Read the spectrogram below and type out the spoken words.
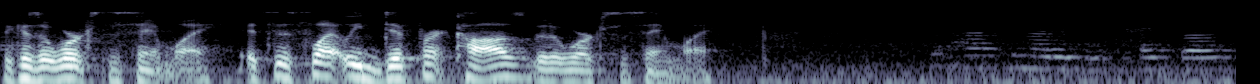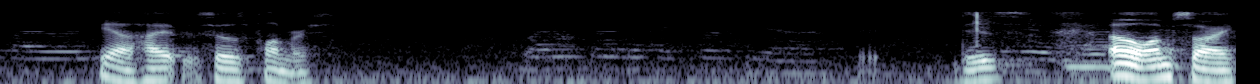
because it works the same way. It's a slightly different cause, but it works the same way. So Hashimoto's is hypothyroid. Yeah, hy- so is Plummer's. Why is that a. It is. Oh, I'm sorry.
